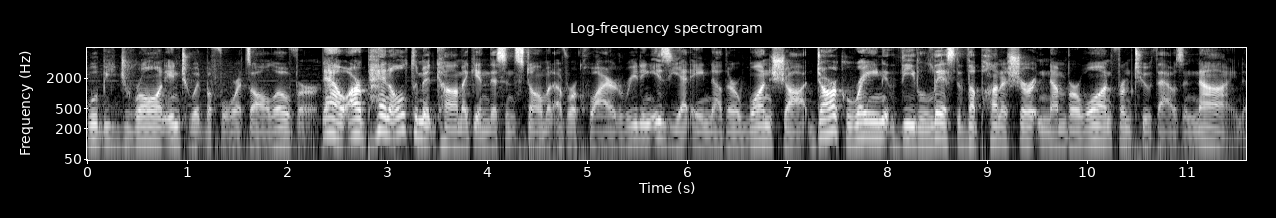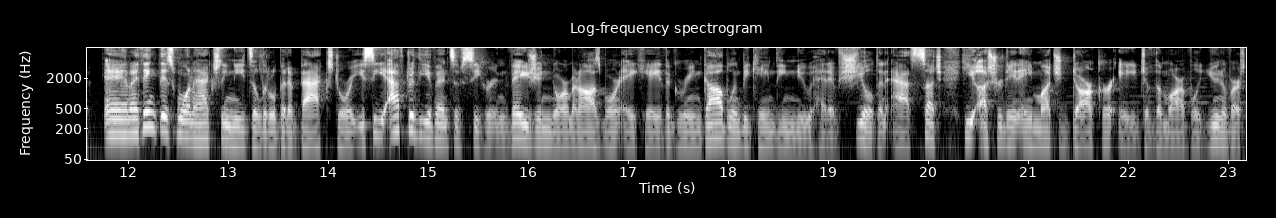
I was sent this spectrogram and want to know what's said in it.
will be drawn into it before it's all over. Now, our penultimate comic in this installment of required reading is yet another one-shot, Dark Reign The List The Punisher number 1 from 2009. And I think this one actually needs a little bit of backstory. You see, after the events of Secret Invasion, Norman Osborn, aka the Green Goblin, became the new head of S.H.I.E.L.D., and as such, he ushered in a much darker age of the Marvel Universe.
